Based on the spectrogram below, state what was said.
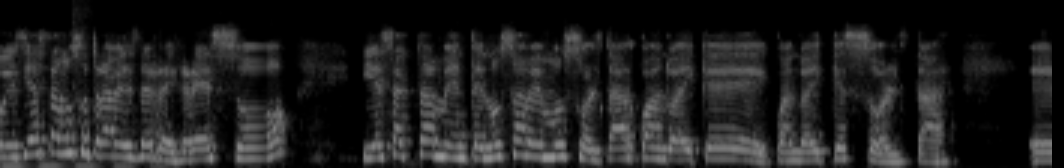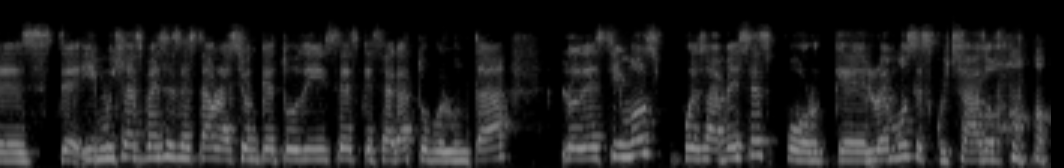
Pues ya estamos otra vez de regreso y exactamente no sabemos soltar cuando hay que, cuando hay que soltar. Este, y muchas veces esta oración que tú dices, que se haga tu voluntad, lo decimos pues a veces porque lo hemos escuchado,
